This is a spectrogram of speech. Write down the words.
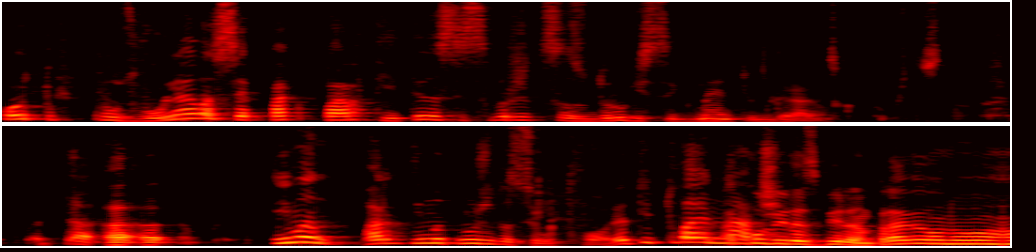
който позволява все пак партиите да се свържат с други сегменти от гражданското общество. А, а, а, има, партиите имат нужда да се отворят и това е начин. Ако ви разбирам правилно,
